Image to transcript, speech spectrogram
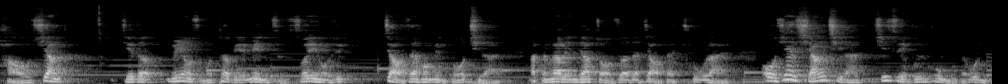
好像觉得没有什么特别面子，所以我就叫我在后面躲起来。那等到人家走的时候，再叫我再出来。我现在想起来，其实也不是父母的问题。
